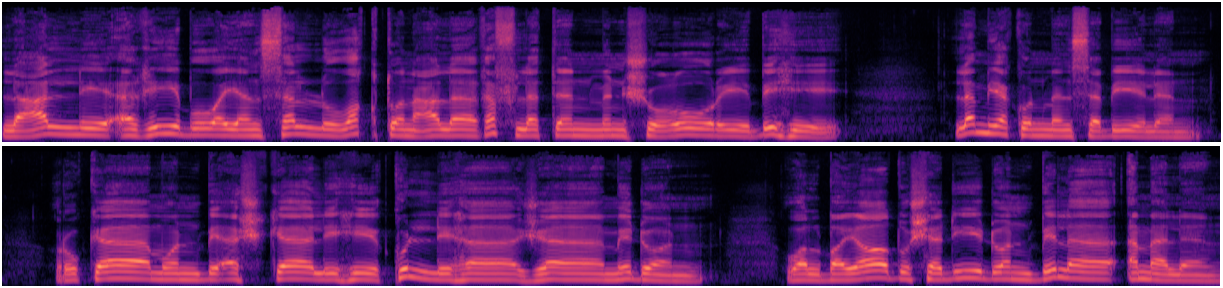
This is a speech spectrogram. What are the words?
لعلي أغيب وينسل وقت على غفلة من شعوري به. لم يكن من سبيل ركام بأشكاله كلها جامد والبياض شديد بلا أمل.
